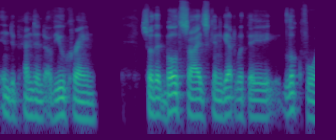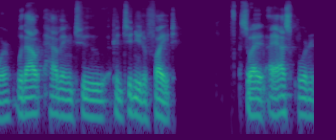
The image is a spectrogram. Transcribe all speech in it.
independent of Ukraine, so that both sides can get what they look for without having to continue to fight. So I, I ask for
